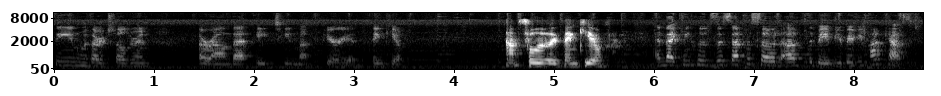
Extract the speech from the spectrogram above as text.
seeing with our children around that 18 month period. Thank you. Absolutely. Thank you. And that concludes this episode of the Baby Your Baby podcast.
